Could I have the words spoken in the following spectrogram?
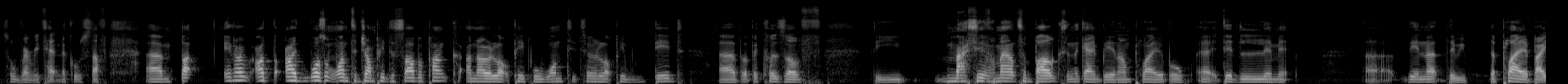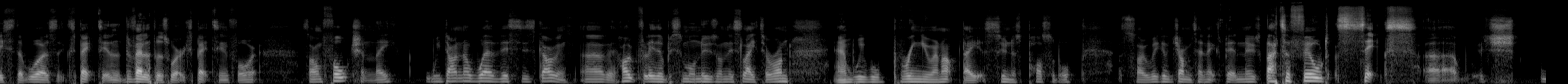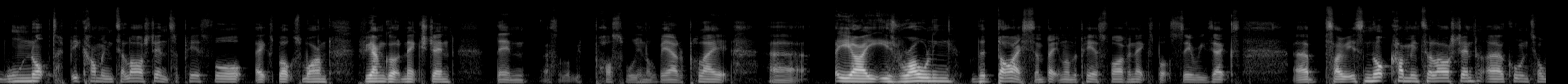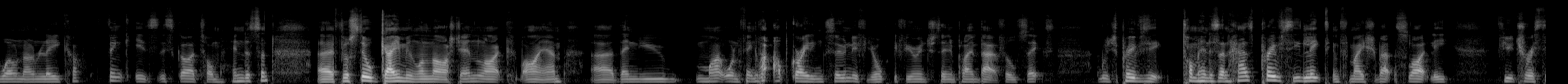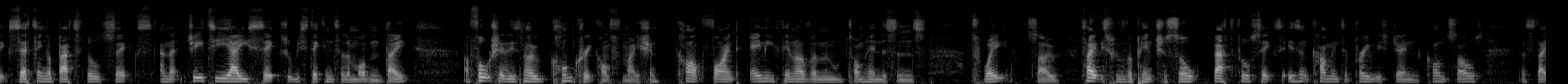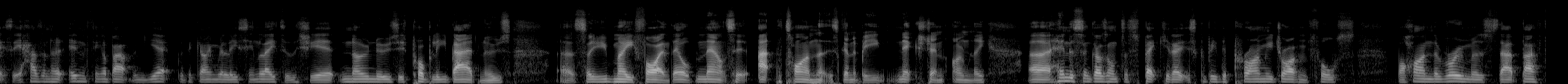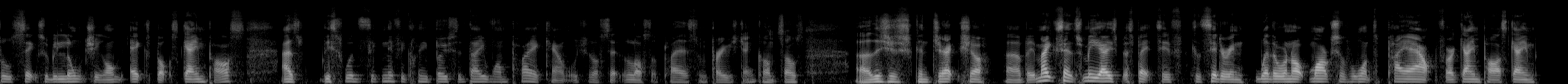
It's all very technical stuff. Um, but you know, I, I wasn't one to jump into Cyberpunk. I know a lot of people wanted to, a lot of people did, uh, but because of the massive amounts of bugs in the game being unplayable, uh, it did limit uh, the, the the player base that was expecting, the developers were expecting for it. So unfortunately, we don't know where this is going. Uh, hopefully, there'll be some more news on this later on, and we will bring you an update as soon as possible. So, we're going to jump to the next bit of news Battlefield 6, uh, which will not be coming to last gen to PS4, Xbox One. If you haven't got next gen, then that's not going to be possible. You're not going to be able to play it. Uh, EA is rolling the dice and betting on the PS5 and Xbox Series X. Uh, so it's not coming to last gen, uh, according to a well-known leaker I think it's this guy Tom Henderson. Uh, if you're still gaming on last gen like I am, uh, then you might want to think about upgrading soon if you're if you're interested in playing Battlefield 6. Which previously Tom Henderson has previously leaked information about the slightly futuristic setting of Battlefield 6 and that GTA 6 will be sticking to the modern day. Unfortunately, there's no concrete confirmation. Can't find anything other than Tom Henderson's tweet. So take this with a pinch of salt. Battlefield 6 isn't coming to previous gen consoles and states that it hasn't heard anything about them yet, with the game releasing later this year. No news is probably bad news. Uh, so you may find they'll announce it at the time that it's going to be next gen only. Uh, Henderson goes on to speculate this could be the primary driving force behind the rumours that Battlefield 6 will be launching on Xbox Game Pass, as this would significantly boost the day one player count, which would offset the loss of players from previous gen consoles. Uh, this is conjecture, uh, but it makes sense from EA's perspective, considering whether or not Microsoft will want to pay out for a Game Pass game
